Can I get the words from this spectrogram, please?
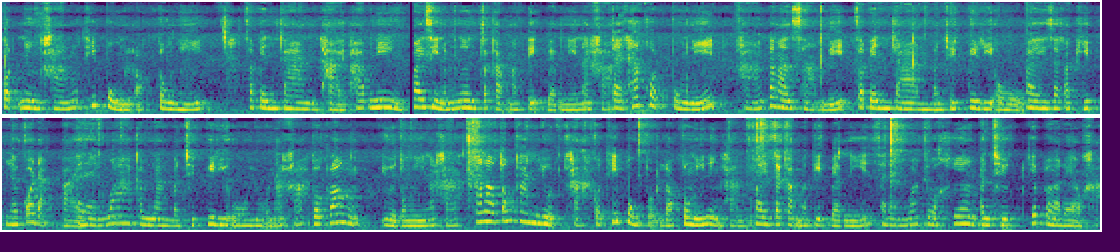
กดหนึ่งครั้งที่ปุ่มล็อกตรงนี้ จะเป็นการถ่ายภาพนิ่ง ไฟสีน้ำเงินจะกลับมาติดแบบนี้นะคะ แต่ถ้ากดปุ่มนี้ค้างประมาณ 3 วิ จะเป็นการบันทึกวิดีโอ ไฟจะกระพริบแล้วก็ดับไป แสดงว่ากำลังบันทึกวิดีโออยู่นะคะ ตัวกล้องอยู่ตรงนี้นะคะ ถ้าเราต้องการหยุดค่ะ กดที่ปุ่มปลดล็อกตรงนี้หนึ่งครั้ง ไฟจะกลับมาติดแบบนี้ แสดงว่าตัวเครื่องบันทึกเรียบร้อยแล้วค่ะ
